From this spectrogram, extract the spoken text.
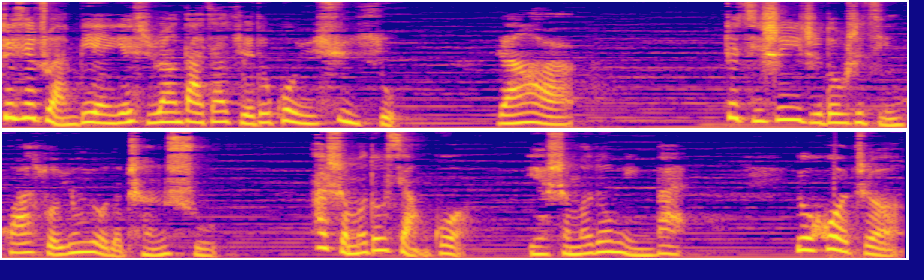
这些转变也许让大家觉得过于迅速，然而，这其实一直都是锦花所拥有的成熟。他什么都想过，也什么都明白，又或者。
